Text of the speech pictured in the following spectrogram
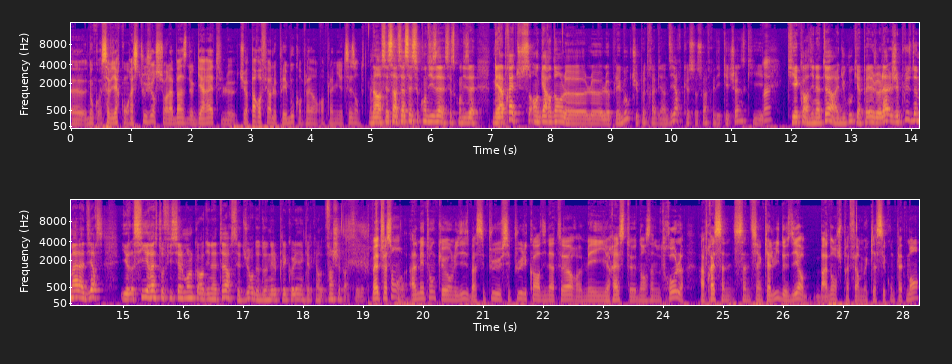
euh, donc ça veut dire qu'on reste toujours sur la base de Garrett. Le, tu vas pas refaire le playbook en plein, en plein milieu de saison. Non, c'est ça, ça c'est ce qu'on disait, c'est ce qu'on disait. Mais après, tu, en gardant le, le- le playbook, tu peux très bien dire que ce soit Freddy Kitchens qui, Ouais. Qui est coordinateur et du coup qui appelle les jeux. Là, j'ai plus de mal à dire il- s'il reste officiellement le coordinateur, c'est dur de donner le play calling à quelqu'un d'autre. Enfin, je sais pas. Mais de toute façon, admettons qu'on lui dise, bah, c'est plus, c'est plus le coordinateur, mais il reste dans un autre rôle. Après, ça, ça ne tient qu'à lui de se dire, bah non, je préfère me casser complètement,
